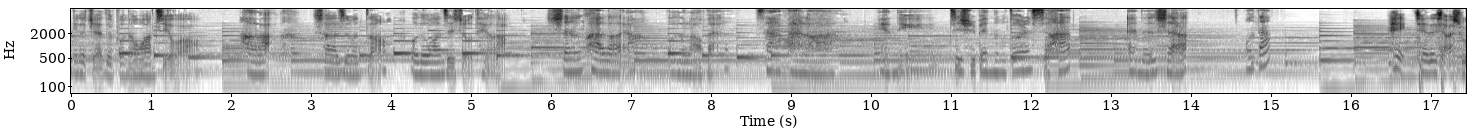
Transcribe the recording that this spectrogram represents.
你可绝对不能忘记我。好了，说了这么多，我都忘记主题了。生日快乐呀，我的老板！生日快乐啊！愿你继续被那么多人喜欢。爱你的蛇，么哒。嘿，亲爱的小树，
